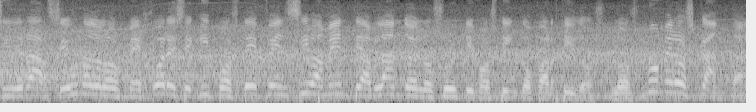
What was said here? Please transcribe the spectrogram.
Considerarse uno de los mejores equipos defensivamente hablando en los últimos cinco partidos. Los números cantan.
